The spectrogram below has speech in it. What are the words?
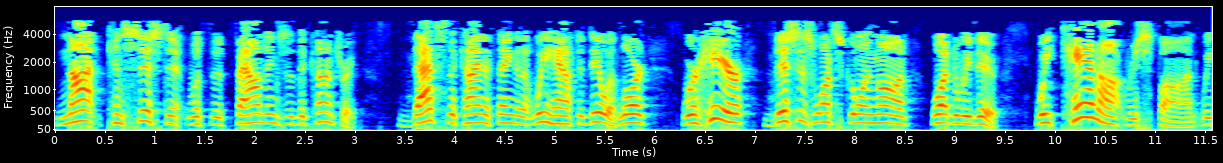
not consistent with the foundings of the country. That's the kind of thing that we have to deal with. Lord, we're here. This is what's going on. What do we do? We cannot respond. We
